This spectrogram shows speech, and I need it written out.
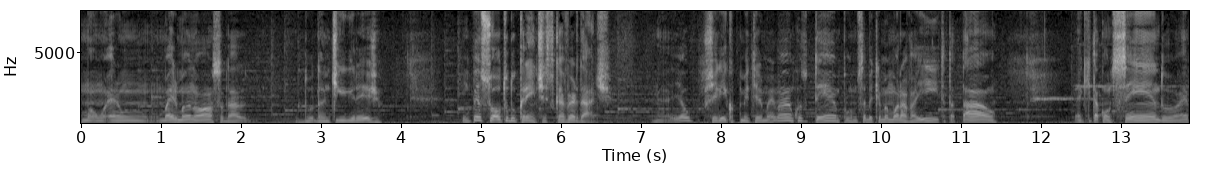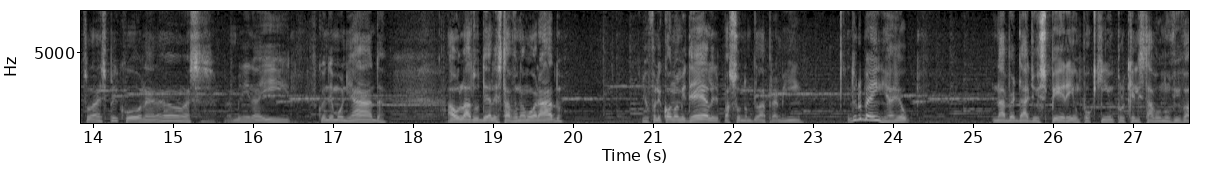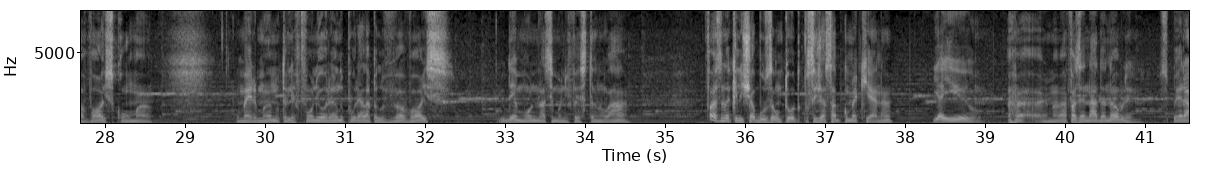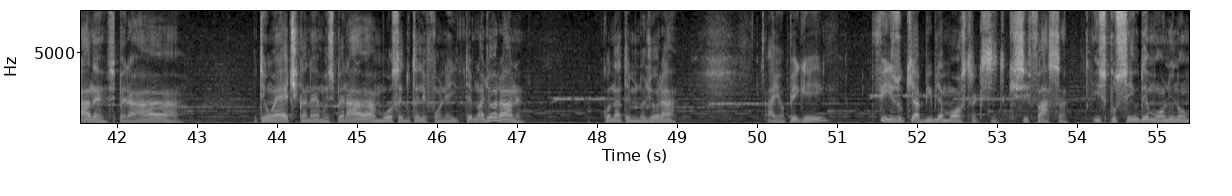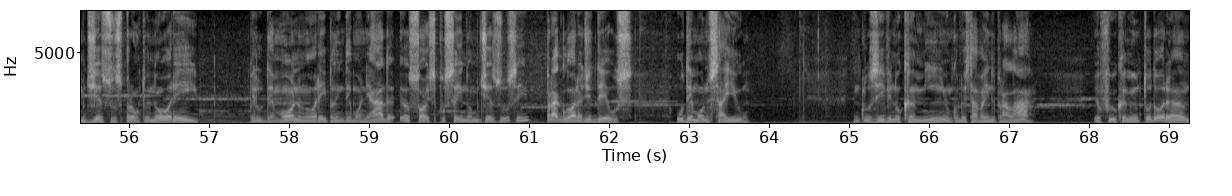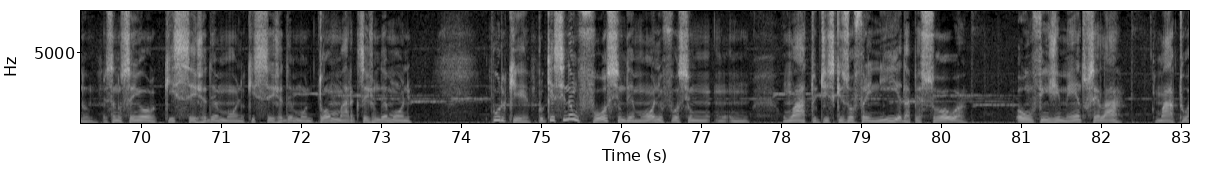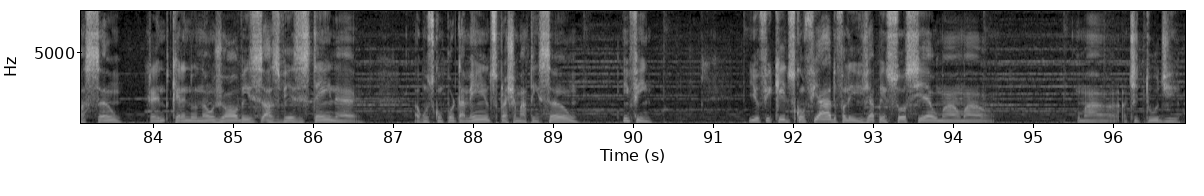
uma, era um, uma irmã nossa da, do, da antiga igreja. Um pessoal tudo crente, isso que é verdade. É, e eu cheguei a cumprimentei a irmã, irmã, quanto tempo? Não sabia que a irmã morava aí, tal, tal, tal. É, o que tá acontecendo? Aí falou, ah, explicou, né? Não, essa a menina aí ficou endemoniada. Ao lado dela estava o namorado. E eu falei, qual o nome dela? Ele passou o nome dela pra mim. E tudo bem. Aí eu, na verdade, eu esperei um pouquinho, porque eles estavam no Viva Voz com uma uma irmã no telefone orando por ela pelo viva voz. E o demônio lá se manifestando lá. Fazendo aquele chabuzão todo que você já sabe como é que é, né? E aí, a irmã vai fazer nada não, falei, esperar, né? Esperar. Eu tenho ética, né? Vou esperar a moça aí do telefone aí terminar de orar, né? Quando ela terminou de orar, aí eu peguei, fiz o que a Bíblia mostra que se, que se faça. Expulsei o demônio em nome de Jesus. Pronto, eu não orei pelo demônio, não orei pela endemoniada, eu só expulsei em nome de Jesus e, para a glória de Deus, o demônio saiu. Inclusive no caminho, quando eu estava indo para lá, eu fui o caminho todo orando, pensando, Senhor, que seja demônio, que seja demônio, tomara que seja um demônio. Por quê? Porque se não fosse um demônio, fosse um, um, um ato de esquizofrenia da pessoa, ou um fingimento, sei lá, uma atuação, querendo, querendo ou não, jovens às vezes têm, né? Alguns comportamentos para chamar atenção, enfim. E eu fiquei desconfiado, falei, já pensou se é uma uma, uma atitude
